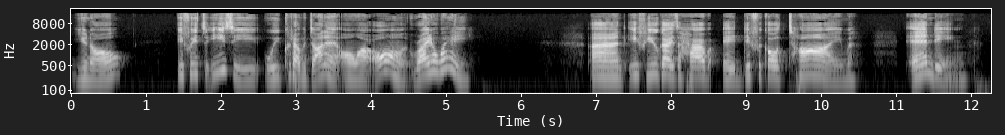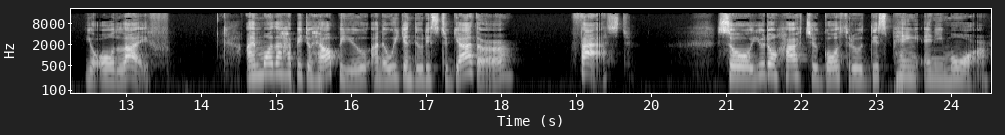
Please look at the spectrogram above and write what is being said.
you know. If it's easy, we could have done it on our own right away. And if you guys have a difficult time ending your old life, I'm more than happy to help you and we can do this together fast. So you don't have to go through this pain anymore.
